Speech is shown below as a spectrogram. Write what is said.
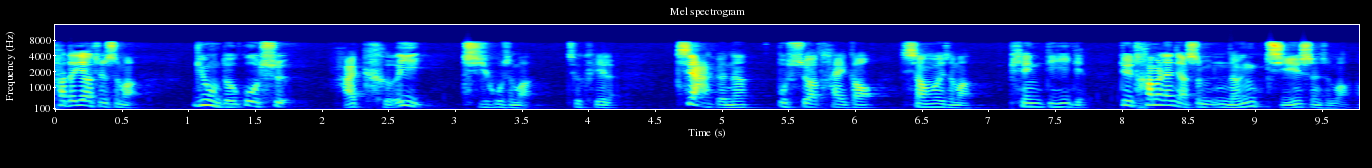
他的要求什么？用得过去，还可以，几乎什么？就可以了，价格呢不需要太高，相对什么偏低一点，对他们来讲是能节省什么？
